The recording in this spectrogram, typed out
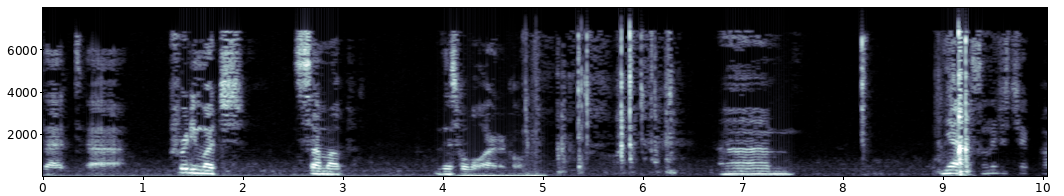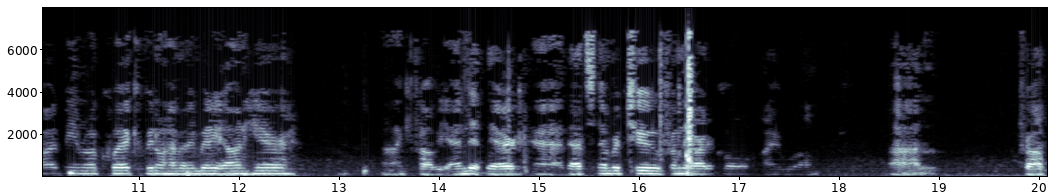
that uh, pretty much sum up this whole article. Um, yeah, so let me just check Podbean real quick. If we don't have anybody on here, uh, I could probably end it there. Uh, that's number two from the article. I will uh, drop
